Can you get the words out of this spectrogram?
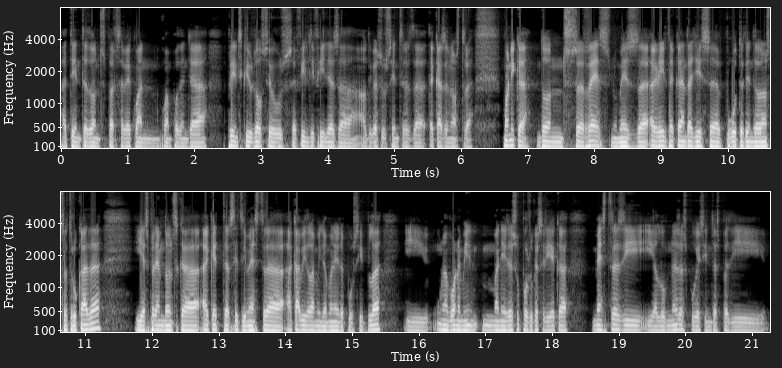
atenta doncs, per saber quan, quan poden ja preinscriure els seus fills i filles a, a diversos centres de, de casa nostra. Mònica, doncs res, només agrair-te que ens hagis pogut atendre la nostra trucada i esperem doncs, que aquest tercer trimestre acabi de la millor manera possible i una bona manera suposo que seria que mestres i, i alumnes es poguessin despedir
